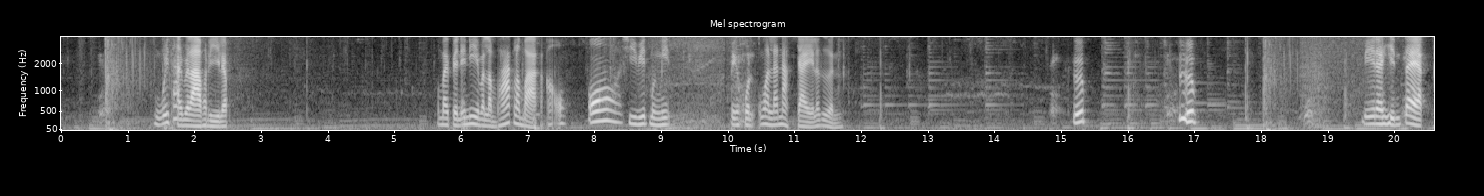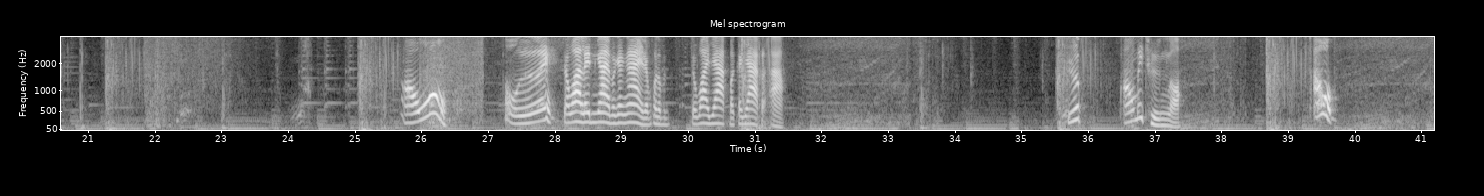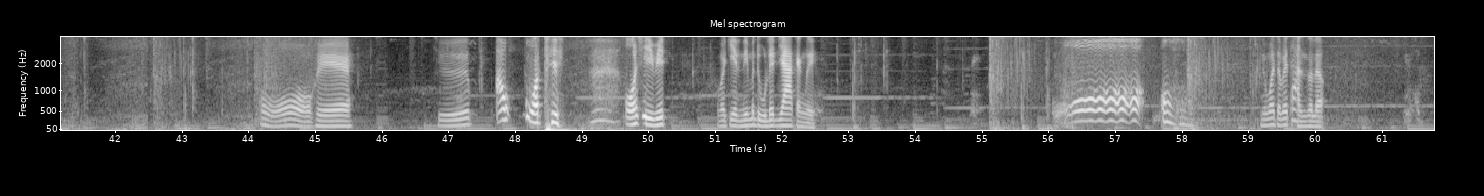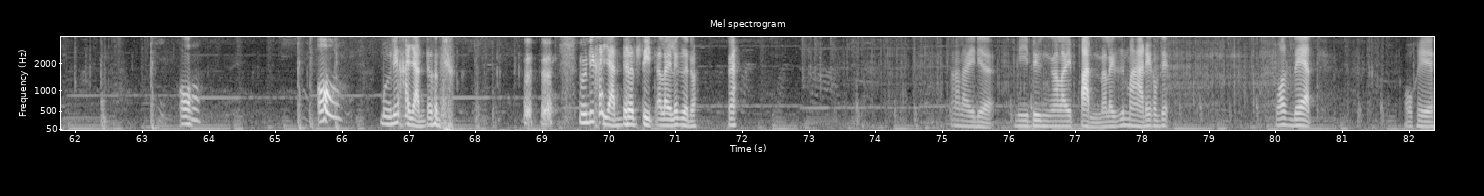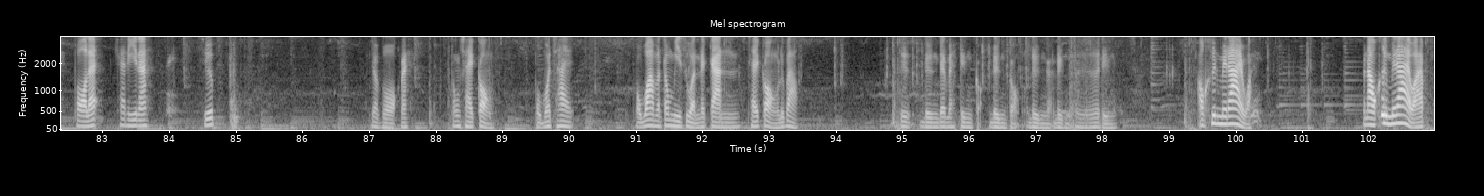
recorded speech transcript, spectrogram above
โอ้ยทันเวลาพอดีแล้วทำไมเป็นไอ้นี่มันลำพากลำบากเอ้าโอ้ชีวิตมึงนี่เป็นคนอ้วนและหนักใจเหลือเกินฮึบฮึบมีแต่หินแตก เอาโอ้ยจะว่าเล่นง่ายมันก็ง่ายนะพอจะว่ายากมันก็ยากอะอ้าวฮึบเอาไม่ถึงเหรอ เอาโอ้โอเคชืบเอาหัวติดโอ้ชีวิตทำไมเกมนี้มันดูเล่นยากจังเลย โอ้โอ้โอ้โอ้นึกว่าจะไม่ทันซะแล้ว โอ้โอ้มึงนี่ขยันเดิน มึงนี่ขยันเดินติดอะไรเหลือเกินวะนะอะไรเนี่ย มีดึงอะไรปั่นอะไรขึ้นมาได้ครับเนี่ย What's that โอเค พอแล้ว แค่นี้นะชึบ อย่าบอกนะ ต้องใช้กล่อง ผมว่าใช่ผมว่ามันต้องมีส่วนในการใช้กล่องหรือเปล่า ดึงดึงได้ไหมดึงเกาะดึงเกาะดึงอะดึงเออดึง เอาขึ้นไม่ได้วะมันเอาขึ้นไม่ได้วะครับ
